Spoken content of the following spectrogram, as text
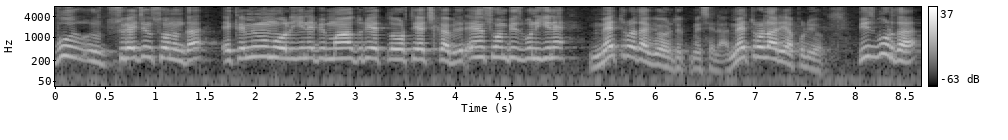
bu sürecin sonunda Ekrem İmamoğlu yine bir mağduriyetle ortaya çıkabilir. En son biz bunu yine metroda gördük mesela. Metrolar yapılıyor. Biz burada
